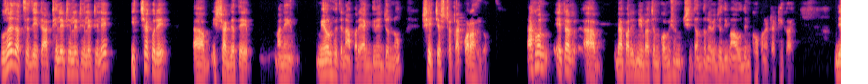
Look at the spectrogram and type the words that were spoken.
বোঝা যাচ্ছে যে এটা ঠেলে ঠেলে ঠেলে ঠেলে ইচ্ছা করে ইশাক যাতে মানে মেয়র হতে না পারে একদিনের জন্য, সেই চেষ্টাটা করা হলো। এখন এটার ব্যাপারে নির্বাচন কমিশন সিদ্ধান্ত নেবে যদি মাহউদ্দিন খোকন এটা ঠিক হয়, যে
